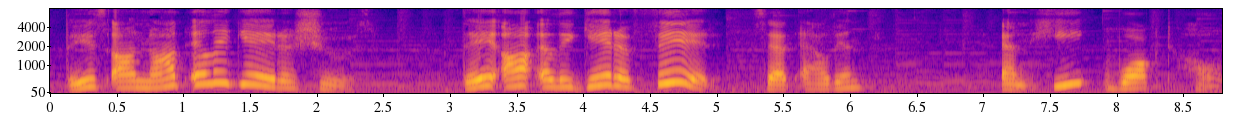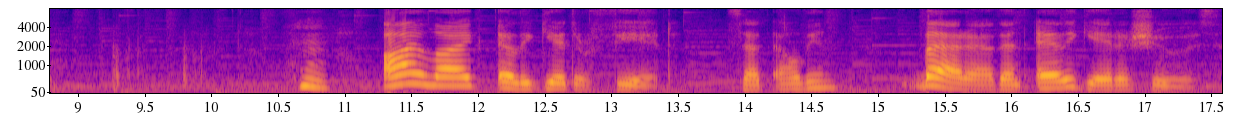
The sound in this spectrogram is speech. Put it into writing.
These are not alligator shoes. They are alligator feet, said Alvin, and he walked home. Hmm, I like alligator feet, said Alvin, better than alligator shoes.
